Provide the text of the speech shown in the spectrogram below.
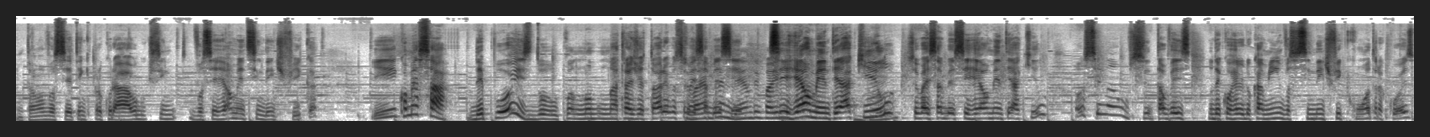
Então você tem que procurar algo que se- você realmente se identifica e começar. Depois, do, no- na trajetória, você, Você vai, vai saber se, vai- se realmente é aquilo, você vai saber se realmente é aquilo ou se não. Se talvez no decorrer do caminho você se identifique com outra coisa,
